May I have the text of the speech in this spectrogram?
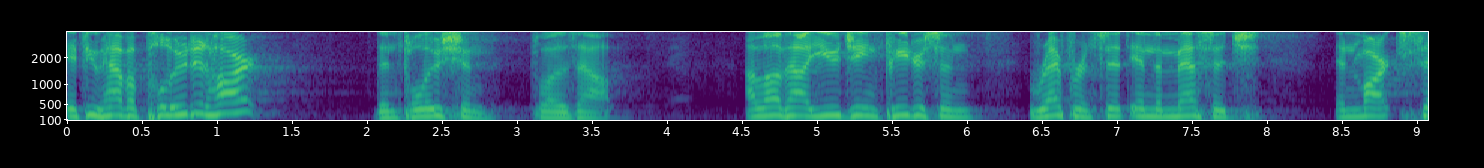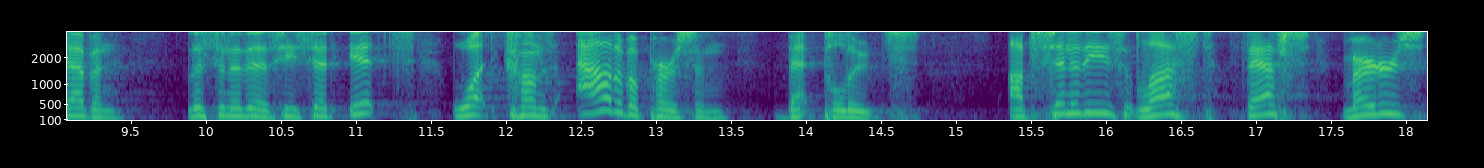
If you have a polluted heart, then pollution flows out. I love how Eugene Peterson referenced it in the message in Mark 7. Listen to this. He said, It's what comes out of a person that pollutes obscenities, lust, thefts, murders,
